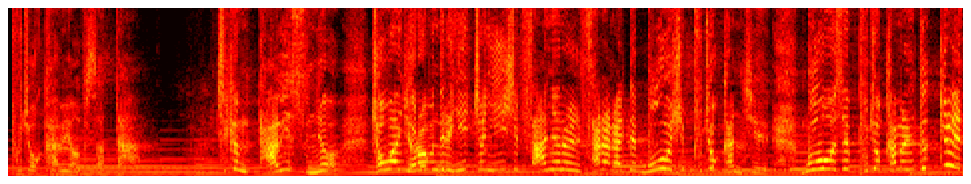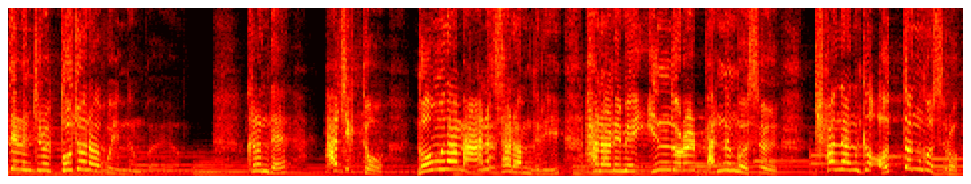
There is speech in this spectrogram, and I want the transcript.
부족함이 없었다 지금 다윗은요 저와 여러분들이 2024년을 살아갈 때 무엇이 부족한지 무엇의 부족함을 느껴야 되는지를 도전하고 있는 거예요 그런데 아직도 너무나 많은 사람들이 하나님의 인도를 받는 것을 편한 그 어떤 것으로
